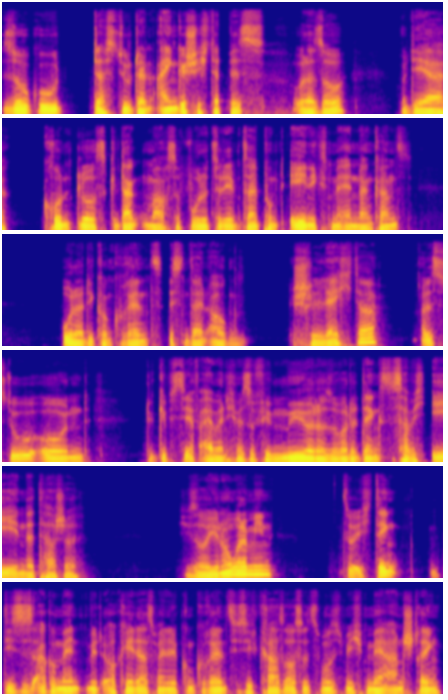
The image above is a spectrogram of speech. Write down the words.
so gut, dass du dann eingeschüchtert bist oder so und dir grundlos Gedanken machst, obwohl du zu dem Zeitpunkt eh nichts mehr ändern kannst. Oder die Konkurrenz ist in deinen Augen schlechter als du und du gibst dir auf einmal nicht mehr so viel Mühe oder so, weil du denkst, das habe ich eh in der Tasche. So, you know what I mean? So, ich denke, dieses Argument mit, okay, da ist meine Konkurrenz, die sieht krass aus, jetzt muss ich mich mehr anstrengen.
